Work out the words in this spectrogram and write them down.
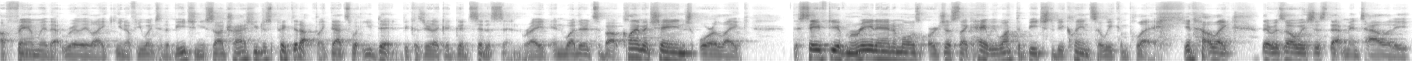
a family that really like you know if you went to the beach and you saw trash you just picked it up. Like that's what you did because you're like a good citizen right? And whether it's about climate change or like the safety of marine animals or just like hey we want the beach to be clean so we can play you know? Like there was always just that mentality.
